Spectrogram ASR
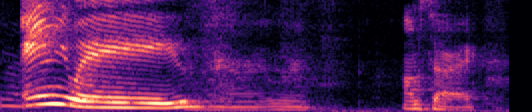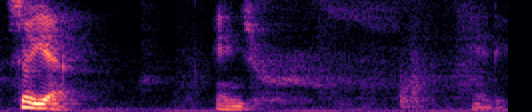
know. Anyways, All right, we're- I'm sorry. So yeah, Angel, Andy.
